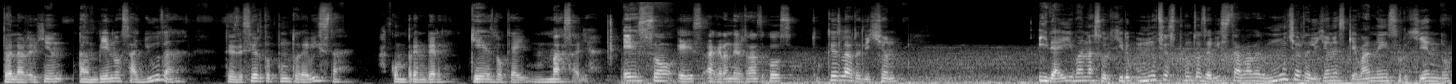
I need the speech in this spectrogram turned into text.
pero la religión también nos ayuda desde cierto punto de vista comprender qué es lo que hay más allá. Eso es a grandes rasgos lo que es la religión. Y de ahí van a surgir muchos puntos de vista, va a haber muchas religiones que van a ir surgiendo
